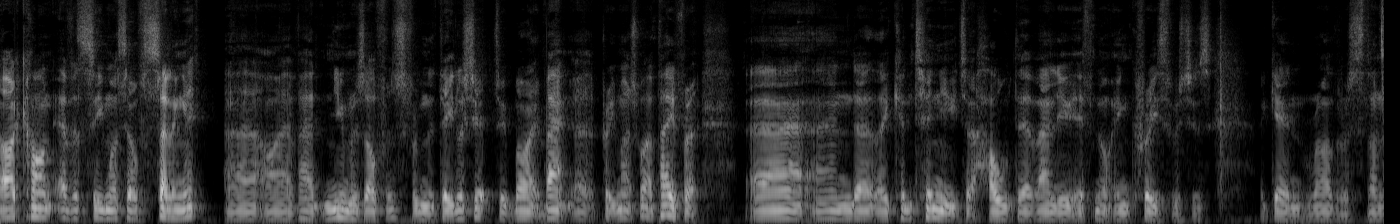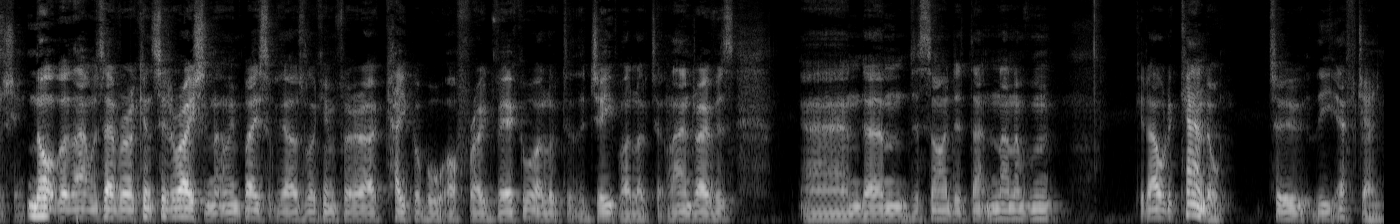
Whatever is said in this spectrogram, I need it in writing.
I can't ever see myself selling it. Uh, I have had numerous offers from the dealership to buy it back at pretty much what I paid for it. Uh, and uh, they continue to hold their value, if not increase, which is Again, rather astonishing. Not that that was ever a consideration. I mean, basically, I was looking for a capable off road vehicle. I looked at the Jeep, I looked at Land Rovers, and um, decided that none of them could hold a candle to the FJ.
